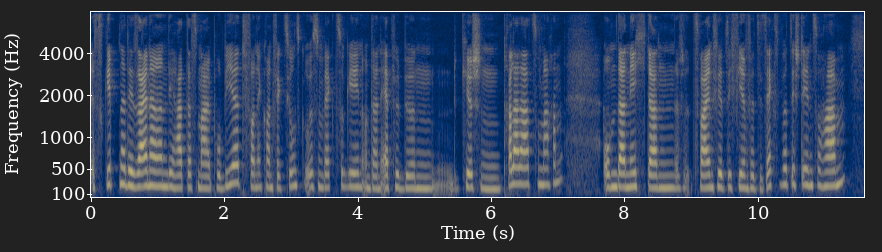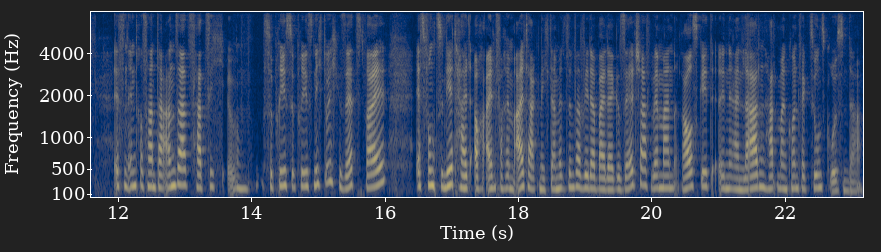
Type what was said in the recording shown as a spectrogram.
es gibt eine Designerin, die hat das mal probiert, von den Konfektionsgrößen wegzugehen und dann Äpfel, Birnen, Kirschen, tralala zu machen, um dann nicht dann 42, 44, 46 stehen zu haben. Ist ein interessanter Ansatz, hat sich äh, Surprise, Surprise nicht durchgesetzt, weil es funktioniert halt auch einfach im Alltag nicht. Damit sind wir wieder bei der Gesellschaft. Wenn man rausgeht in einen Laden, hat man Konfektionsgrößen da.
